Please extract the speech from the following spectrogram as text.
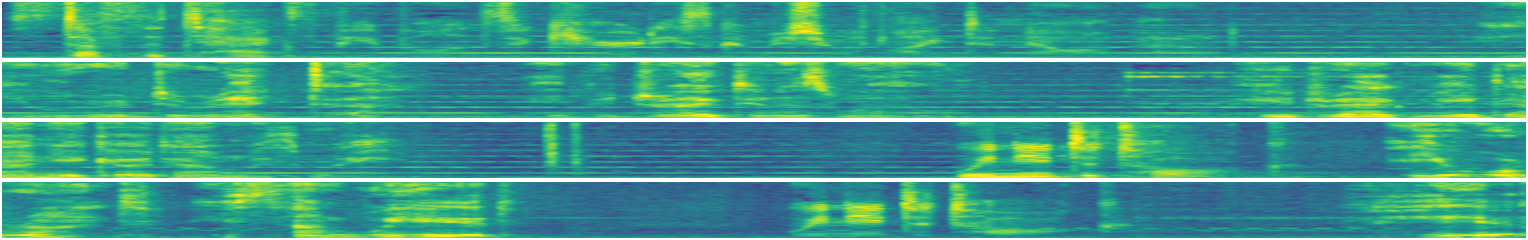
Stuff the tax people and securities commission would like to know about. You were a director. You'd be dragged in as well. You drag me down, you go down with me. We need to talk. Are you all right? You sound weird. We need to talk. Here.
